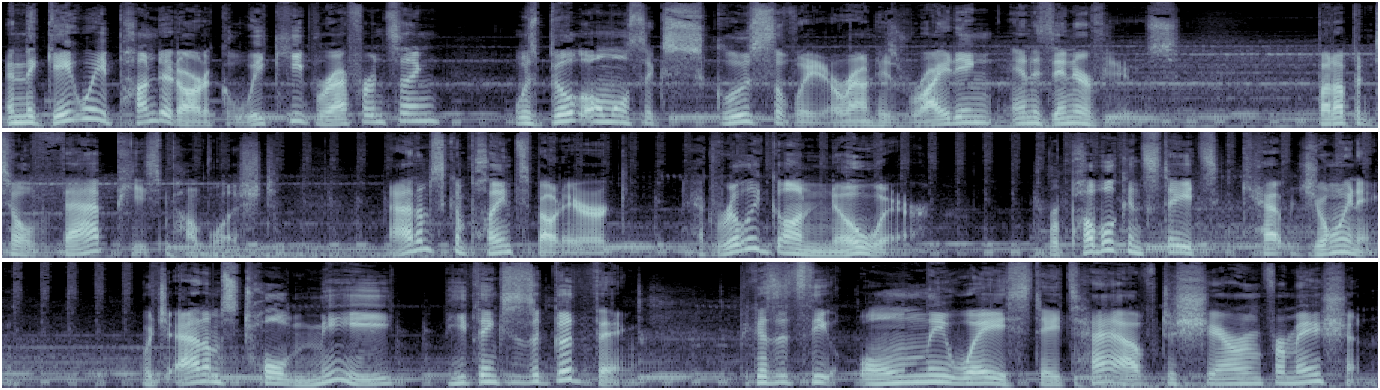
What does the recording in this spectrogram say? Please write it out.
And the Gateway Pundit article we keep referencing was built almost exclusively around his writing and his interviews. But up until that piece published, Adams' complaints about Eric had really gone nowhere. Republican states kept joining, which Adams told me he thinks is a good thing because it's the only way states have to share information.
